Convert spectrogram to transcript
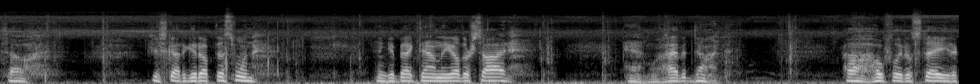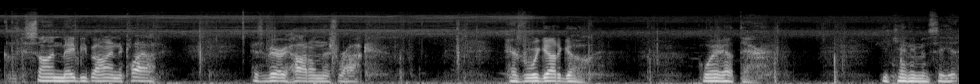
So, just got to get up this one and get back down the other side, and we'll have it done. Uh, hopefully it'll stay. The sun may be behind the cloud. It's very hot on this rock. Here's where we got to go. Way up there. You can't even see it.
